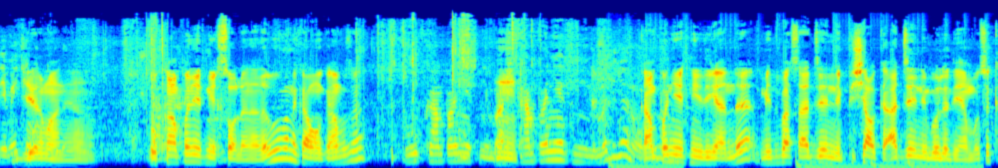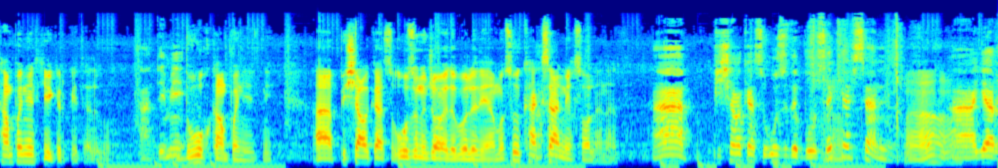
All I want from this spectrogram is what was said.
demak germaniya. Bu komponentniy hisoblanadi bu mana kolonkamiz bu komponentniy Hmm. komponentniy nima degani komponentniy deganda midbas отдельный pishalka отдельный bo'ladigan bo'lsa komponentga kirib ketadi bu. Demak двухкомпонентный a pishalkasi o'zini joyida bo'ladigan bo'lsa u koksalniy hisoblanadi. Ha pishalkasi o'zida bo'lsa ha. ha agar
